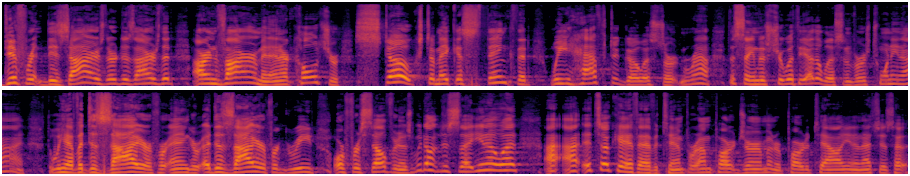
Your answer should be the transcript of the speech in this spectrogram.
different desires. There are desires that our environment and our culture stokes to make us think that we have to go a certain route. The same is true with the other list in verse 29 that we have a desire for anger, a desire for greed, or for selfishness. We don't just say, you know what? I, I, it's okay if I have a temper. I'm part German or part Italian, and that's just how,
